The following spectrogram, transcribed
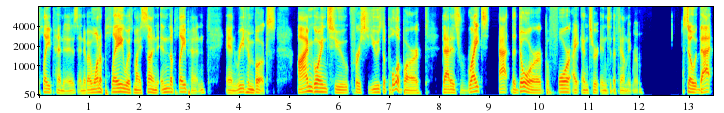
playpen is. And if I want to play with my son in the playpen and read him books, I'm going to first use the pull up bar that is right at the door before I enter into the family room. So that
